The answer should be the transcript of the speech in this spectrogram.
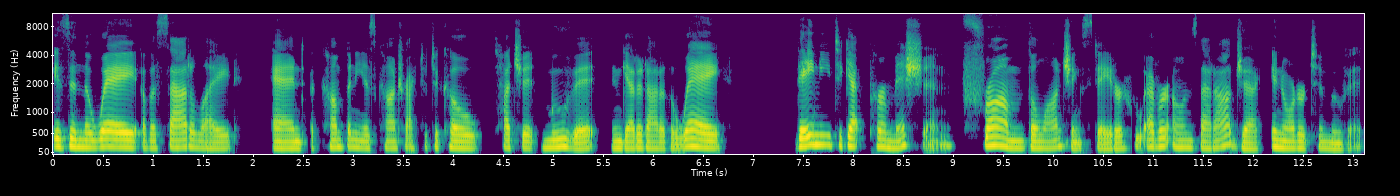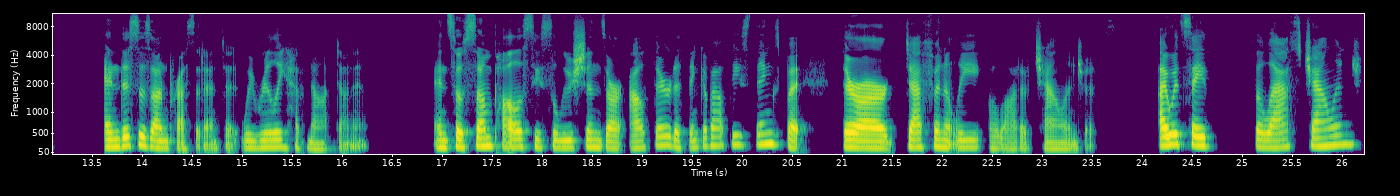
is in the way of a satellite and a company is contracted to go touch it, move it, and get it out of the way, they need to get permission from the launching state or whoever owns that object in order to move it. And this is unprecedented. We really have not done it. And so some policy solutions are out there to think about these things, but there are definitely a lot of challenges. I would say the last challenge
